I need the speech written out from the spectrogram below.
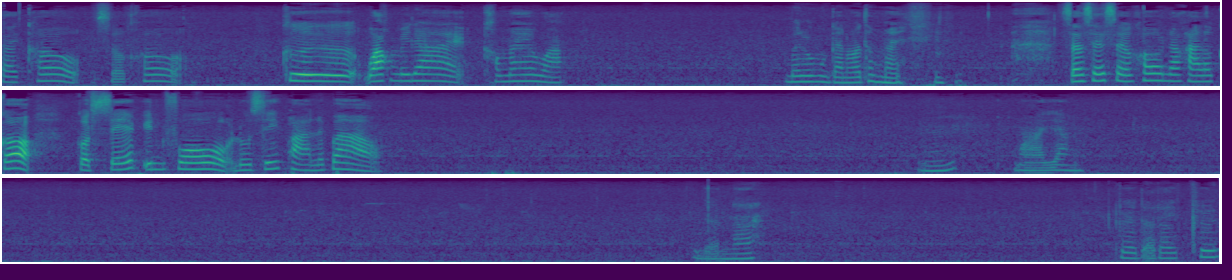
cycle circle คือวักไม่ได้เขาไม่ให้วัก ไม่รู้เหมือนกันว่าทำไม success circle นะคะ แล้วก็กด save info ดูซิผ่านหรือเปล่าอืมมายังเดี๋ยวนะ เกิดอะไรขึ้น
